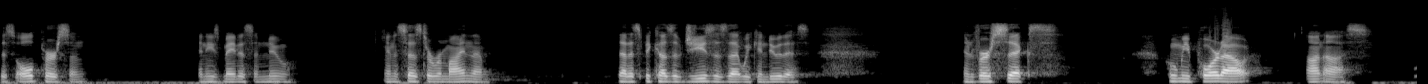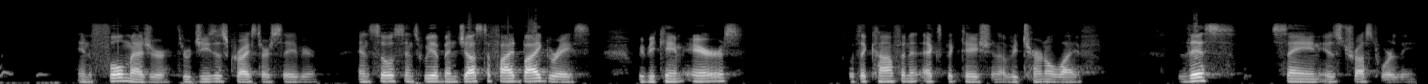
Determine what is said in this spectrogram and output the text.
this old person, and he's made us anew. And it says to remind them that it's because of Jesus that we can do this. In verse 6, whom he poured out on us in full measure through Jesus Christ our Savior. And so, since we have been justified by grace, we became heirs with a confident expectation of eternal life. This saying is trustworthy,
